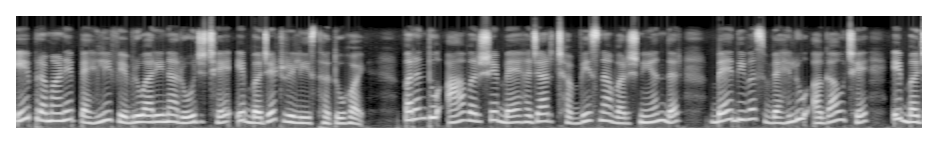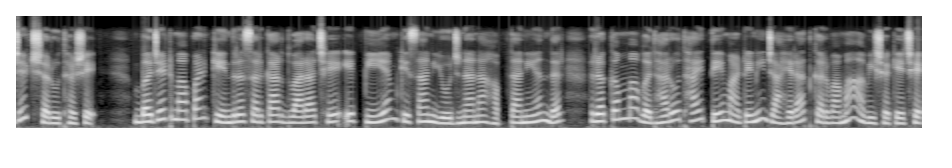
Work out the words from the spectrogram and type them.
એ પ્રમાણે પહેલી ફેબ્રુઆરીના રોજ છે એ બજેટ રિલીઝ થતું હોય. પરંતુ આ વર્ષે બે હજાર છવ્વીસના વર્ષની અંદર બે દિવસ વહેલું અગાઉ છે એ બજેટ શરૂ થશે. બજેટમાં પણ કેન્દ્ર સરકાર દ્વારા છે એ પીએમ કિસાન યોજનાના હપ્તાની અંદર રકમમાં વધારો થાય તે માટેની જાહેરાત કરવામાં આવી શકે છે.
